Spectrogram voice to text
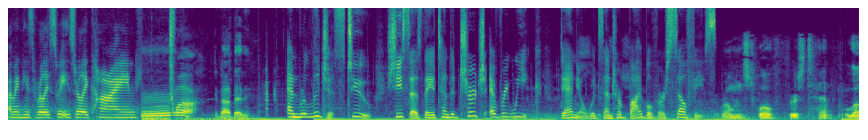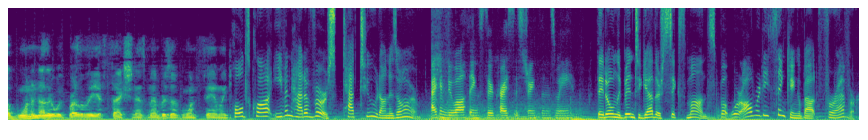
I mean, he's really sweet, he's really kind. Mwah. Good night, baby. And religious, too. She says they attended church every week. Daniel would send her Bible verse selfies. Romans 12, verse 10. Love one another with brotherly affection as members of one family. Holtzclaw even had a verse tattooed on his arm. I can do all things through Christ that strengthens me. They'd only been together six months, but were already thinking about forever.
